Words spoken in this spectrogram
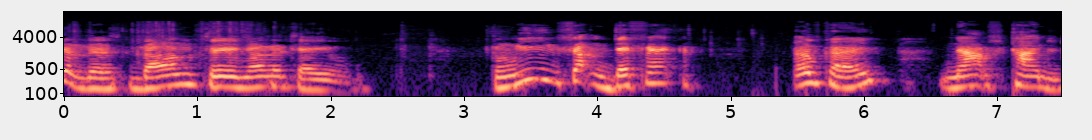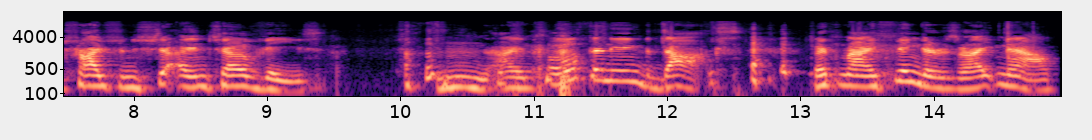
at this dumb thing on the table. Can we eat something different? Okay. Now it's time to try some sh- anchovies. mm, I'm opening the docks with my fingers right now.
